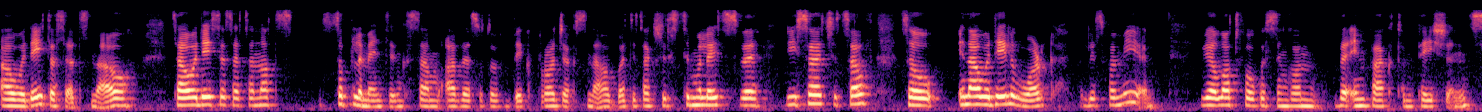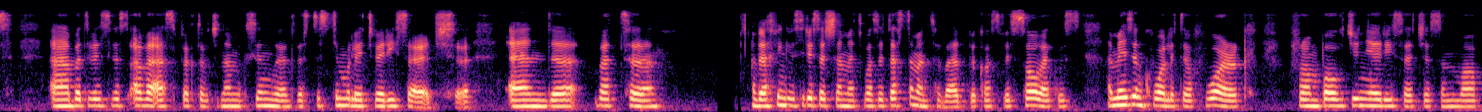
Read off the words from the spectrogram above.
our data sets now. So our data sets are not supplementing some other sort of big projects now but it actually stimulates the research itself. So in our daily work at least for me we are a lot focusing on the impact on patients uh, but there's this other aspect of Genomics England was to stimulate the research. Uh, and uh, but uh, I think this research summit was a testament to that because we saw like this amazing quality of work from both junior researchers and more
